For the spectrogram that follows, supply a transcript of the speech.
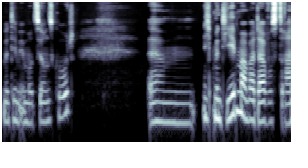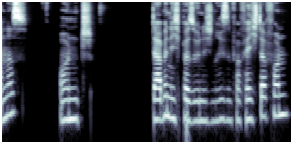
mit dem Emotionscode. Ähm, nicht mit jedem, aber da, wo es dran ist. Und da bin ich persönlich ein Riesenverfechter von,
